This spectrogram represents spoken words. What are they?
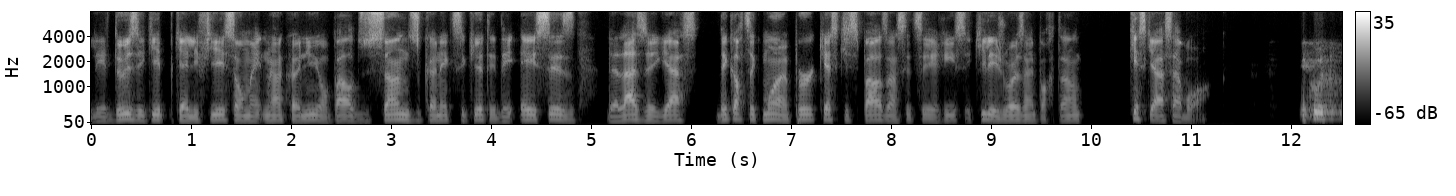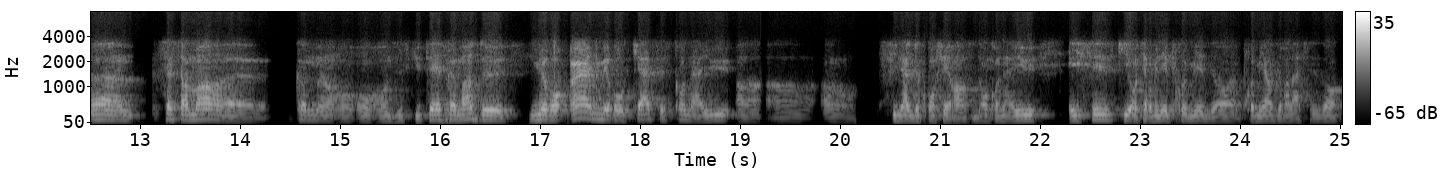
Les deux équipes qualifiées sont maintenant connues. On parle du Sun, du Connecticut et des Aces de Las Vegas. Décortique-moi un peu, qu'est-ce qui se passe dans cette série? C'est qui les joueurs importantes? Qu'est-ce qu'il y a à savoir? Écoute, euh, sincèrement, euh, comme on, discutait vraiment de numéro 1 à numéro 4, c'est ce qu'on a eu en, finale de conférence. Donc, on a eu Aces qui ont terminé premier première durant la saison.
